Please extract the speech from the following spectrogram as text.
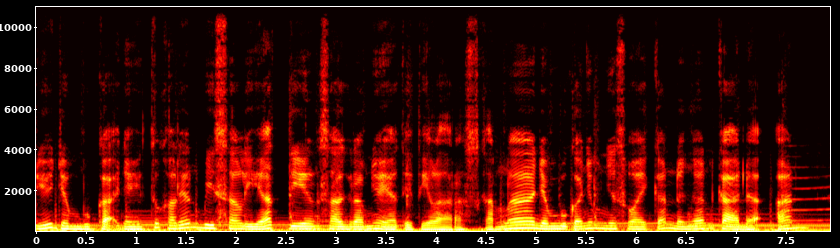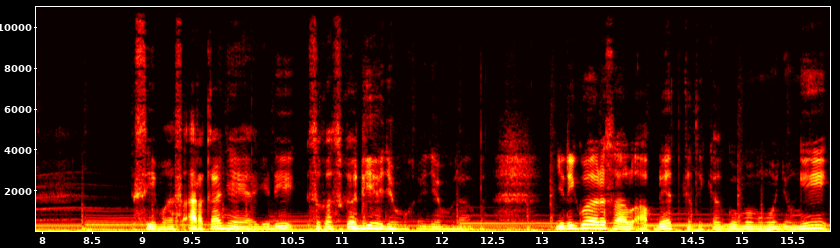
dia jam bukanya itu kalian bisa lihat di Instagramnya ya Titi Laras. Karena jam bukanya menyesuaikan dengan keadaan si Mas Arkanya ya. Jadi suka-suka dia jam buka jam berapa jadi gue harus selalu update ketika gue mau mengunjungi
